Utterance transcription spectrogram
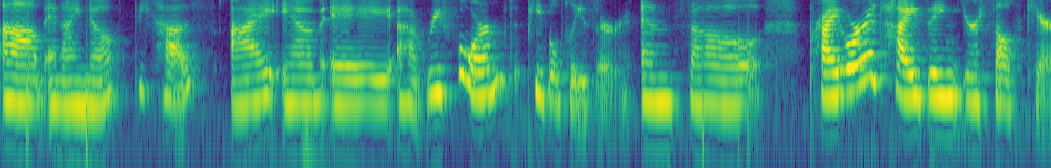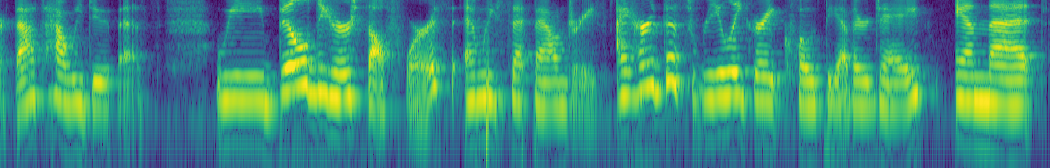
Um, and I know because I am a uh, reformed people pleaser. And so prioritizing your self care, that's how we do this. We build your self worth and we set boundaries. I heard this really great quote the other day, and that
